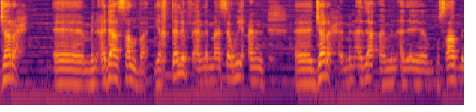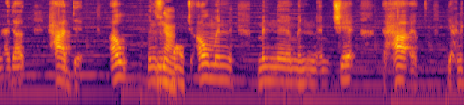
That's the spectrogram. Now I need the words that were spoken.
جرح من أداة صلبة يختلف عن لما اسويه عن جرح من اداء من أداء مصاب من أداة حادة. أو من نعم. زجاج نعم. أو من من من شيء حائط يعني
